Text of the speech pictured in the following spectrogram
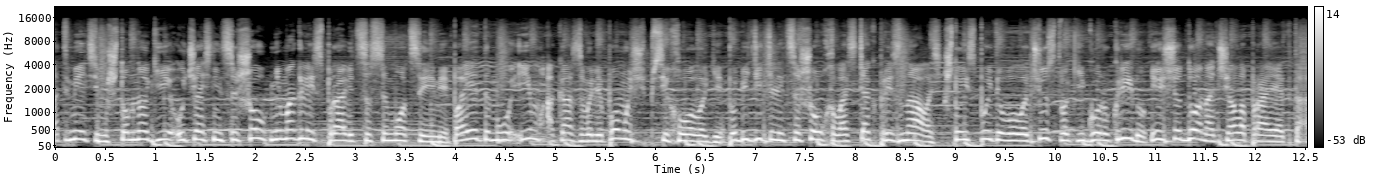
Отметим, что многие участницы шоу не могли справиться с эмоциями, поэтому им оказывали помощь психологи. Победительница шоу «Холостяк» призналась, что испытывала чувства к Егору Криду еще до начала проекта.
